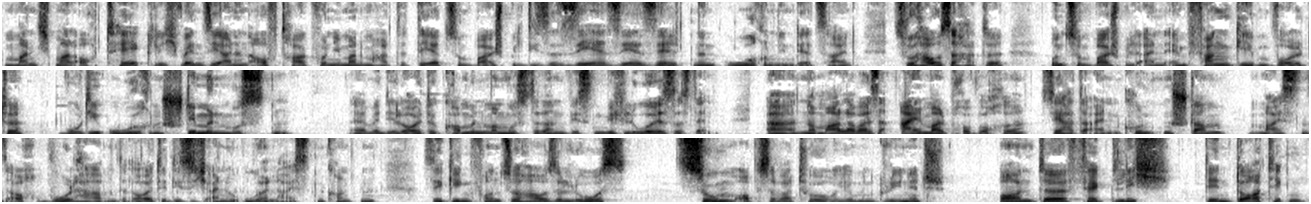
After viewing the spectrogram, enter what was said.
manchmal auch täglich, wenn sie einen Auftrag von jemandem hatte, der zum Beispiel diese sehr, sehr seltenen Uhren in der Zeit zu Hause hatte und zum Beispiel einen Empfang geben wollte, wo die Uhren stimmen mussten. Ja, wenn die Leute kommen, man musste dann wissen, wie viel Uhr ist es denn. Äh, normalerweise einmal pro Woche. Sie hatte einen Kundenstamm, meistens auch wohlhabende Leute, die sich eine Uhr leisten konnten. Sie ging von zu Hause los zum Observatorium in Greenwich und äh, verglich den dortigen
